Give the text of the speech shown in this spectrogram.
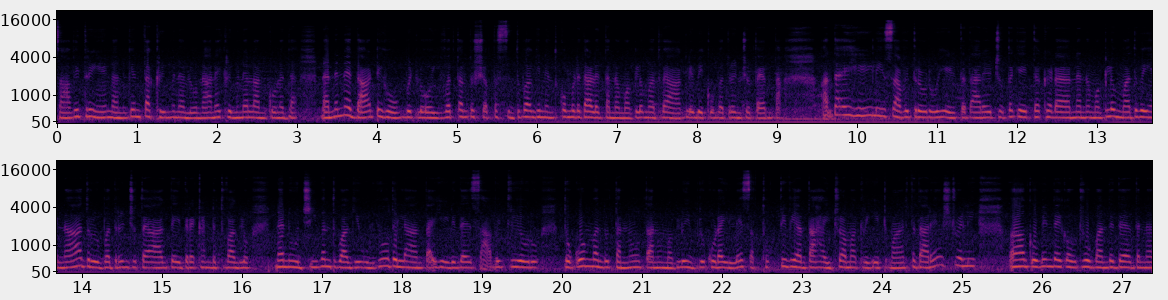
ಸಾವಿತ್ರಿ, ನನಗಿಂತ ಕ್ರಿಮಿನಲ್ಲು ನಾನೇ ಕ್ರಿಮಿನಲ್ ಅನ್ಕೊಂಡಿದ್ದೆ. ನನ್ನನ್ನೇ ದಾಟಿ ಹೋಗ್ಬಿಟ್ಲು. ಇವತ್ತಂತೂ ಶತ ಸಿದ್ಧವಾಗಿ ನಿಂತ್ಕೊಂಡ್ಬಿಡ್ತಾಳೆ ತನ್ನ ಮಗಳು ಮದುವೆ ಆಗಲೇಬೇಕು ಭದ್ರನ ಜೊತೆ ಅಂತ. ಅಂತ ಹೇಳಿ ಸಾವಿತ್ರಿ ಅವರು ಹೇಳ್ತಿದ್ದಾರೆ. ಜೊತೆಗೆ ಇದ್ದ ಕಡೆ ನನ್ನ ಮಗಳು ಮದುವೆ ಏನಾದರೂ ಭದ್ರನ ಜೊತೆ ಆಗದೆ ಇದ್ದರೆ ಖಂಡಿತವಾಗ್ಲೂ ನಾನು ಜೀವಂತವಾಗಿ ಉಳಿಯೋದಿಲ್ಲ ಅಂತ ಹೇಳಿದೆ. ಸಾವಿತ್ರಿಯವರು ತೊಗೊಂಡು ಬಂದು ತನ್ನೂ, ತಾನು ಮಗಳು ಇಬ್ಬರು ಕೂಡ ಇಲ್ಲೇ ಸತ್ತು ಹೋಗ್ತೀವಿ ಅಂತ ಹೈಡ್ರಾಮಾ ಕ್ರಿಯೇಟ್ ಮಾಡ್ತಿದ್ದಾರೆ. ಅಷ್ಟರಲ್ಲಿ ಗೋವಿಂದೇಗೌಡರು ಬಂದಿದ್ದೆ ಅದನ್ನು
